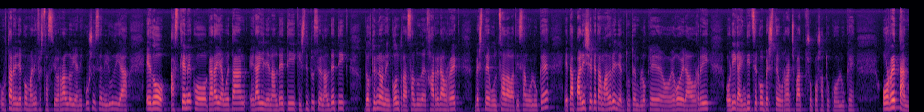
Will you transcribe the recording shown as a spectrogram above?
urtarrileko manifestazio erraldoian ikusi zen irudia edo azkeneko garai hauetan eragileen aldetik, instituzioen aldetik, doktrina honen kontra azaldu den jarrera horrek beste bultzada bat izango luke. Eta Parisek eta Madrilek duten blokeo egoera horri hori gainditzeko beste urrats bat suposatuko luke. Horretan,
